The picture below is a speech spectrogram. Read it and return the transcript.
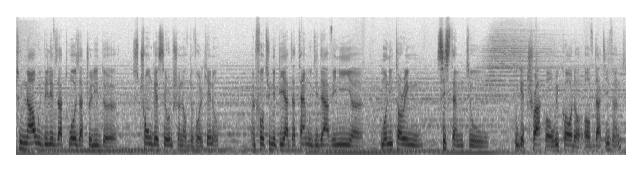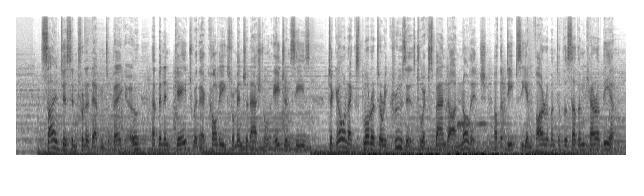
To now we believe that was actually the strongest eruption of the volcano. Unfortunately at that time we didn't have any uh, monitoring system to, to get track or record of, of that event. Scientists in Trinidad and Tobago have been engaged with their colleagues from international agencies to go on exploratory cruises to expand our knowledge of the deep sea environment of the Southern Caribbean.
